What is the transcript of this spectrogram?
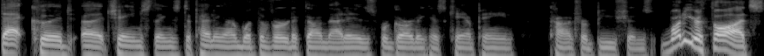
that could uh, change things depending on what the verdict on that is regarding his campaign contributions. What are your thoughts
